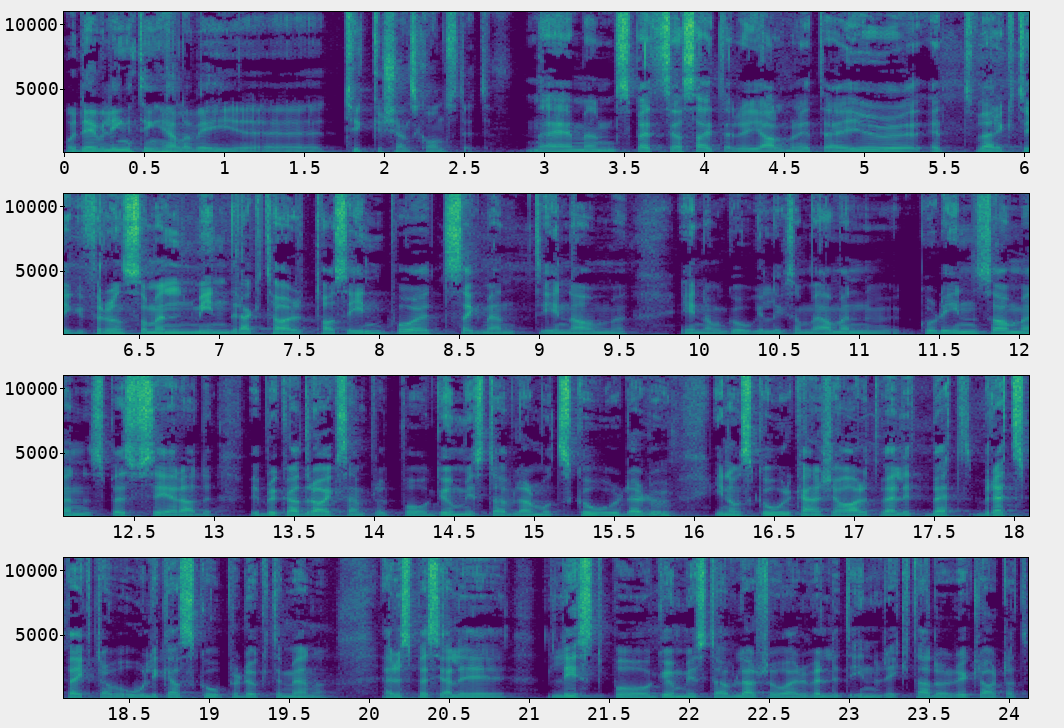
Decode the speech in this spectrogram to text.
Och det är väl ingenting heller vi eh, tycker känns konstigt. Nej, men spetsiga sajter i allmänhet är ju ett verktyg för att som en mindre aktör ta sig in på ett segment inom, inom Google. Liksom. Ja, men går du in som en specificerad, vi brukar dra exempel på gummistövlar mot skor där mm. du inom skor kanske har ett väldigt brett spektra av olika skoprodukter. Men är du specialist på gummistövlar så är du väldigt inriktad och det är klart att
